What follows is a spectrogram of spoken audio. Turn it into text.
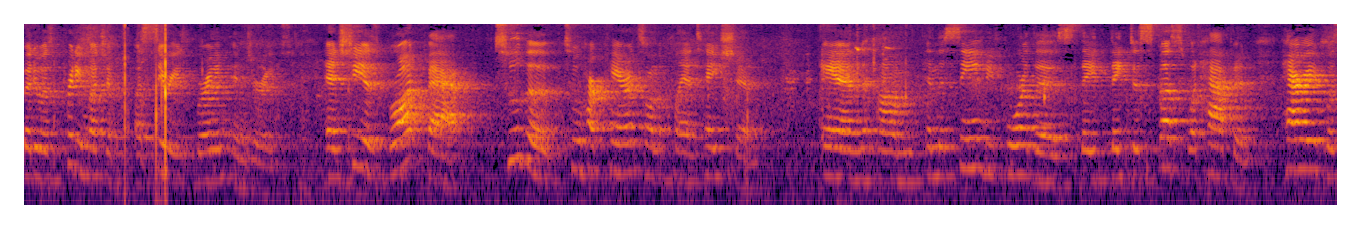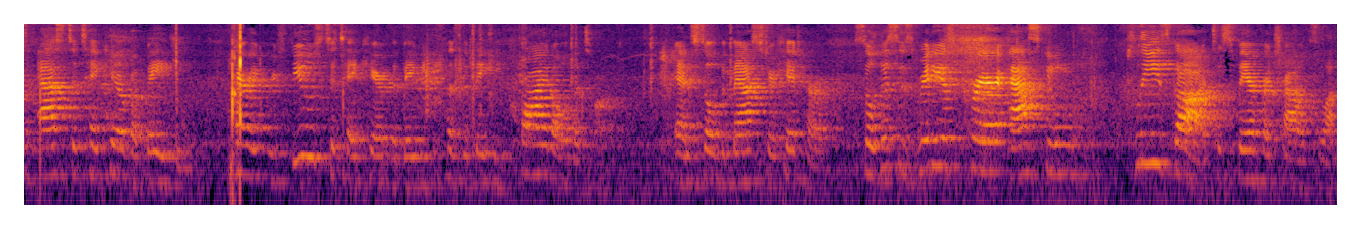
But it was pretty much a, a serious brain injury. And she is brought back to, the, to her parents on the plantation. And um, in the scene before this, they, they discuss what happened. Harriet was asked to take care of a baby. Harriet refused to take care of the baby because the baby cried all the time. And so the master hit her. So this is Rydia's prayer asking, please God, to spare her child's life.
